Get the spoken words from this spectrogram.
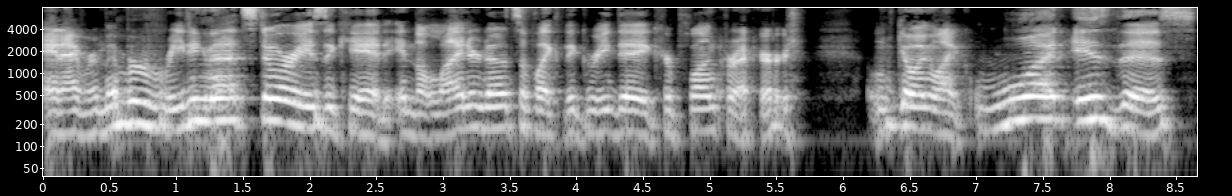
And I remember reading that story as a kid in the liner notes of like the Green Day Kerplunk record, going like, "What is this?"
